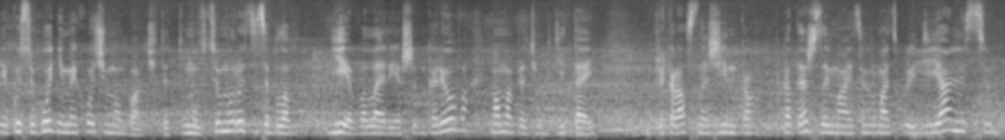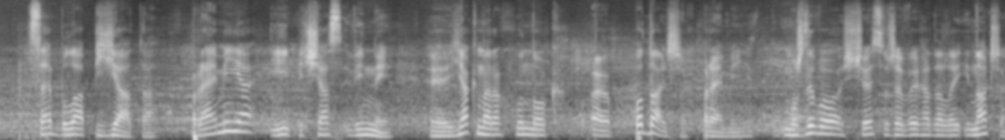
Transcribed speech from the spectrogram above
яку сьогодні ми хочемо бачити. Тому в цьому році це була є Валерія Шинкарьова, мама п'ятьох дітей. Прекрасна жінка, яка теж займається громадською діяльністю. Це була п'ята премія і під час війни. Е, Як на рахунок е, подальших премій? Можливо, щось вже вигадали інакше?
